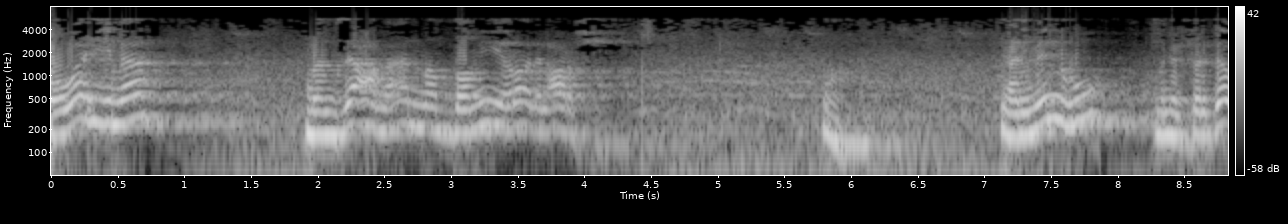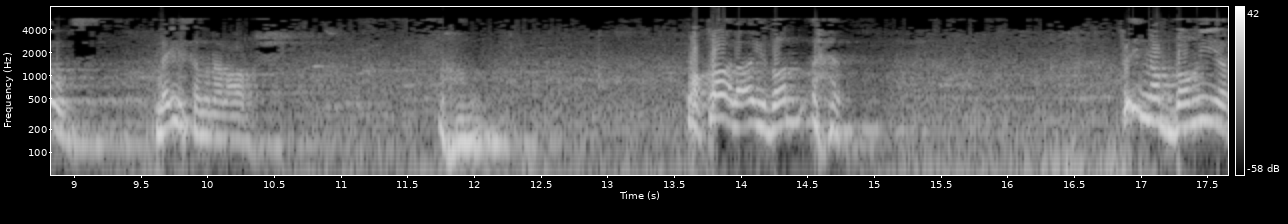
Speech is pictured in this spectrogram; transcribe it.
ووهم من زعم أن الضمير للعرش. يعني منه من الفردوس ليس من العرش. وقال أيضا فإن الضمير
